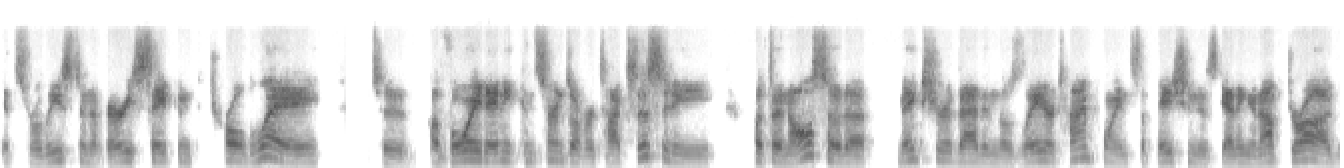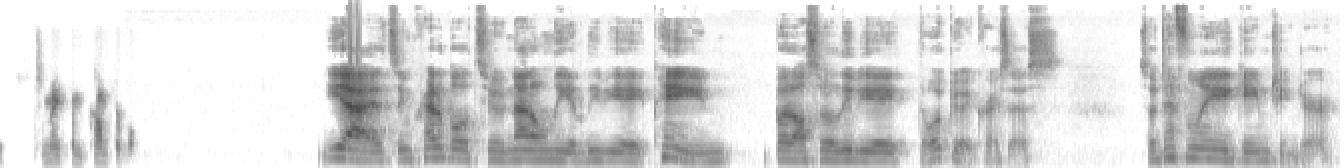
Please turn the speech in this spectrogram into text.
it's released in a very safe and controlled way to avoid any concerns over toxicity, but then also to make sure that in those later time points, the patient is getting enough drug to make them comfortable. Yeah, it's incredible to not only alleviate pain, but also alleviate the opioid crisis. So, definitely a game changer.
